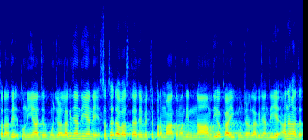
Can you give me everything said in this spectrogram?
ਤਰ੍ਹਾਂ ਦੇ ਧੁਨੀਆਂ ਅੱਜ ਗੂੰਜਣ ਲੱਗ ਜਾਂਦੀਆਂ ਨੇ। ਸਥਿਰ ਅਵਸਥਾ ਦੇ ਵਿੱਚ ਪਰਮਾਤਮਾ ਦੀ ਨਾਮ ਦੀ ਇਕਾਈ ਗੂੰਜਣ ਲੱਗ ਜਾਂਦੀ ਹੈ, ਅਨਹਦ।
